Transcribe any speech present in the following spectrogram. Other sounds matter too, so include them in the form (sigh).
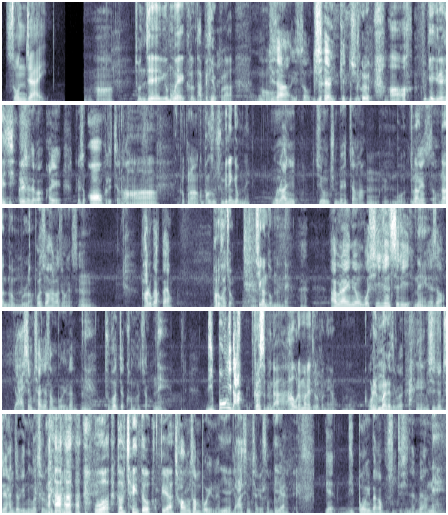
존재이. 아 존재 유무의 그런 답변이었구나. 음, 어. 기사 있어 기사야 있겠지. 아 그렇게 얘기를 해야지. 그래서 내가 아니 그래서 어 그랬잖아. 아 그렇구나. 그럼 방송 준비된 게 없네. 오늘 아니 지금 준비했잖아. 응, 뭐 정했어. 나, 나, 나 몰라. 벌써 하나 정했어요. 응. 바로 갈까요? 바로 가죠. 시간도 없는데. 아브라인 이온고 시즌 3에서 네. 야심차게 선보이는 네, 두 번째 코너죠. 네, 니 뽕이다. 그렇습니다. 아 오랜만에 들어보네요. 오랜만에 들어요. (laughs) 예. 뭐 시즌 2에 한 적이 있는 것처럼 (laughs) 우와, 갑자기 또 야. 처음 선보이는 예. 야심차게 선보이는 예. 이게 니 뽕이다가 무슨 뜻이냐면 네,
